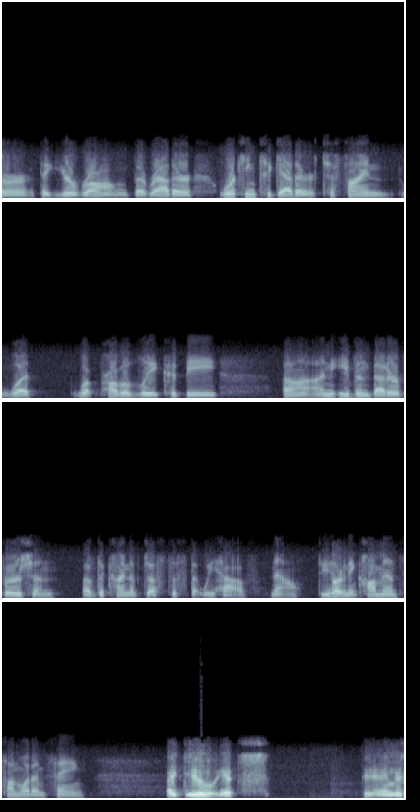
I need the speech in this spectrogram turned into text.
or that you're wrong but rather working together to find what what probably could be uh, an even better version of the kind of justice that we have now. Do you have right. any comments on what I'm saying? I do. It's and this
